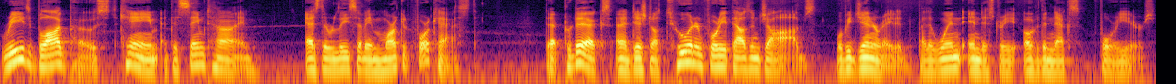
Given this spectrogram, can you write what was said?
Reed's blog post came at the same time as the release of a market forecast that predicts an additional 240,000 jobs will be generated by the wind industry over the next four years.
